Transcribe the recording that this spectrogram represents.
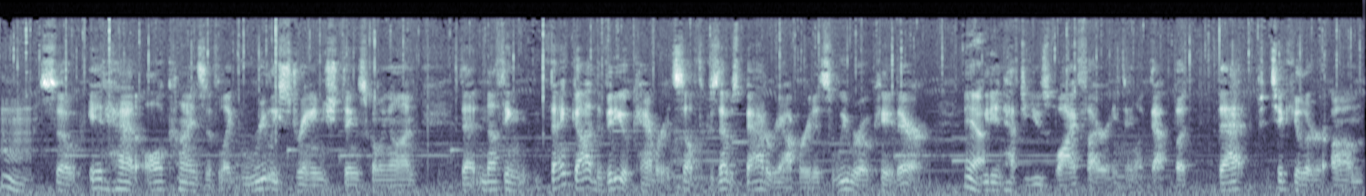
Hmm. So it had all kinds of like really strange things going on that nothing. Thank God the video camera itself, because that was battery operated, so we were okay there. Yeah. We didn't have to use Wi-Fi or anything like that. But that particular um,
